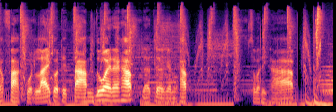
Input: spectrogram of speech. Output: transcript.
ก็ฝากกดไลค์กดติดตามด้วยนะครับแล้วเจอกันครับ สวัสดีครับ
